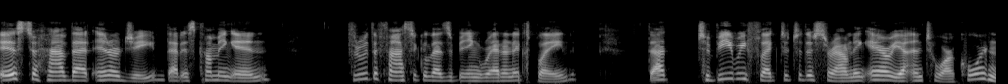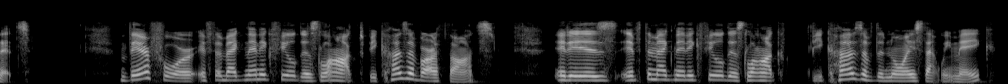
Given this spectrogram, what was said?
is to have that energy that is coming in through the fascicle that's being read and explained, that to be reflected to the surrounding area and to our coordinates. Therefore, if the magnetic field is locked because of our thoughts, it is if the magnetic field is locked because of the noise that we make,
